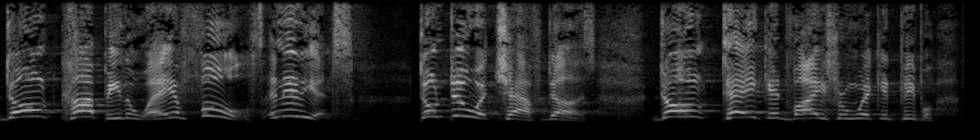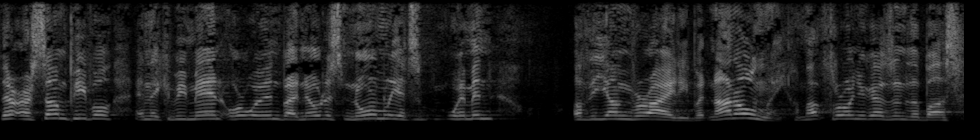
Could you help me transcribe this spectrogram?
Don't copy the way of fools and idiots. Don't do what chaff does. Don't take advice from wicked people. There are some people, and they can be men or women, but I notice normally it's women of the young variety, but not only. I'm not throwing you guys under the bus,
